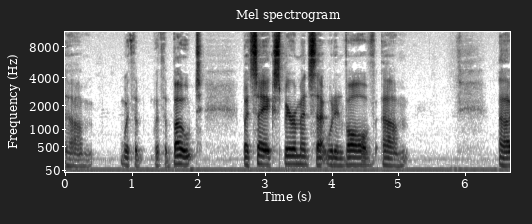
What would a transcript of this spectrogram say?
um, with the with the boat, but say experiments that would involve um, uh,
